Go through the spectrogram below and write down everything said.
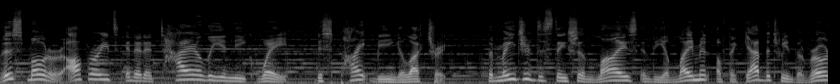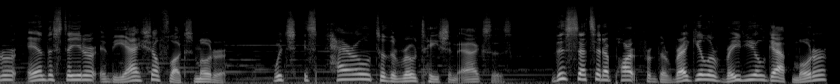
this motor operates in an entirely unique way, despite being electric. The major distinction lies in the alignment of the gap between the rotor and the stator in the axial flux motor, which is parallel to the rotation axis. This sets it apart from the regular radial gap motor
